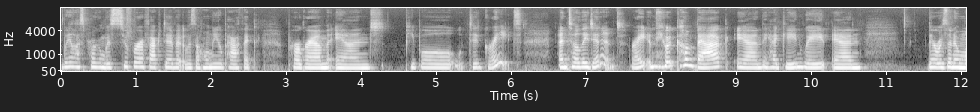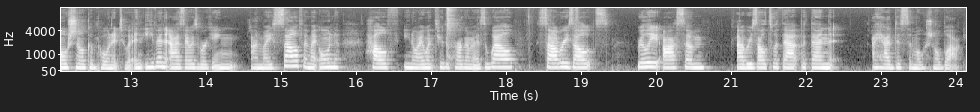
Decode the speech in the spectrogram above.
weight loss program was super effective. It was a homeopathic program, and people did great until they didn't, right? And they would come back and they had gained weight and there was an emotional component to it. And even as I was working on myself and my own health, you know, I went through the program as well, saw results, really awesome uh, results with that. But then I had this emotional block.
